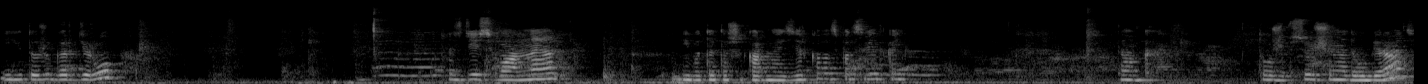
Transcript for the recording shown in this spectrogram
И тоже гардероб. Здесь ванная. И вот это шикарное зеркало с подсветкой. Так, тоже все еще надо убирать.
